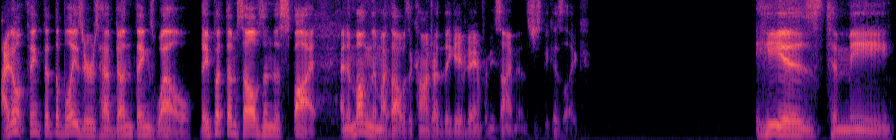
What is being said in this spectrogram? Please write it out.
I don't think that the Blazers have done things well. They put themselves in this spot, and among them, I thought was a contract that they gave to Anthony Simons, just because like he is to me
